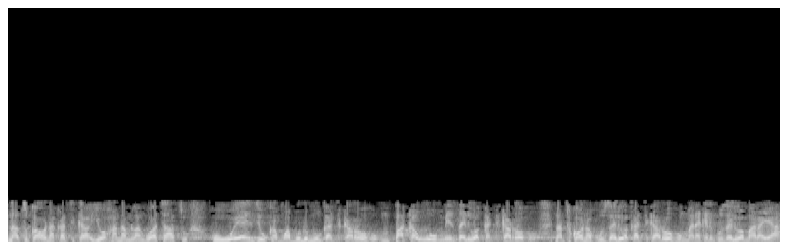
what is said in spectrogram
Na tukaona katika yohana mlango wa tatu huwezi ukamwabudu mungu katika roho mpaka huo umezaliwa katika roho. Na tukaona kuzaliwa katika roho maanaake ni kuzaliwa mara ya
